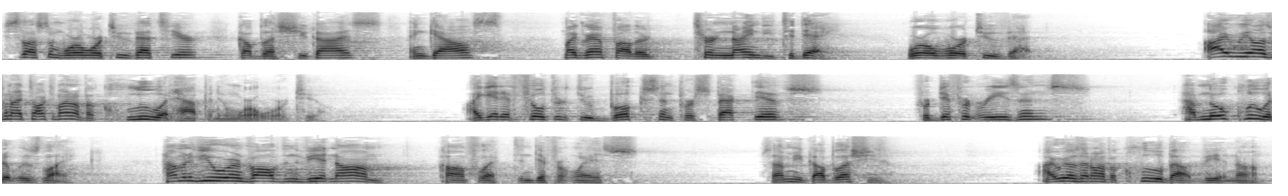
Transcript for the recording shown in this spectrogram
Still have some World War II vets here? God bless you guys and gals. My grandfather turned 90 today, World War II vet. I realize when I talk to him, I don't have a clue what happened in World War II. I get it filtered through books and perspectives for different reasons. Have no clue what it was like. How many of you were involved in Vietnam conflict in different ways? Some of you, God bless you. I realize I don't have a clue about Vietnam.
